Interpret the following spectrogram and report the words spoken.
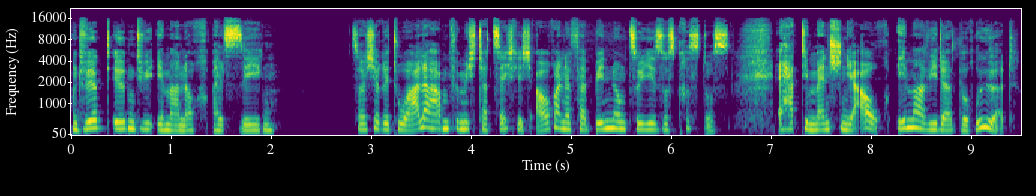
und wirkt irgendwie immer noch als Segen. Solche Rituale haben für mich tatsächlich auch eine Verbindung zu Jesus Christus. Er hat die Menschen ja auch immer wieder berührt.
